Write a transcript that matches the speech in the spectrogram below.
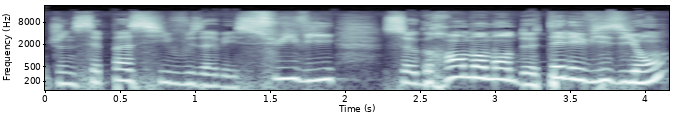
Je ne sais pas si vous avez suivi ce grand moment de télévision.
